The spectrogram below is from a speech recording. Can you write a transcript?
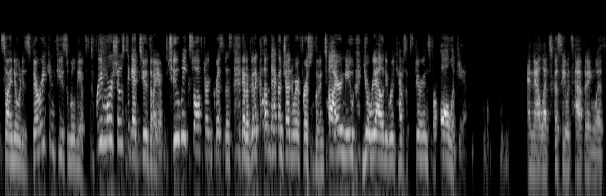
So I know it is very confusing. We only have three more shows to get to. That I have two weeks off during Christmas, and I'm going to come back on January 1st with an entire new Your Reality Recaps experience for all of you. And now let's go see what's happening with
